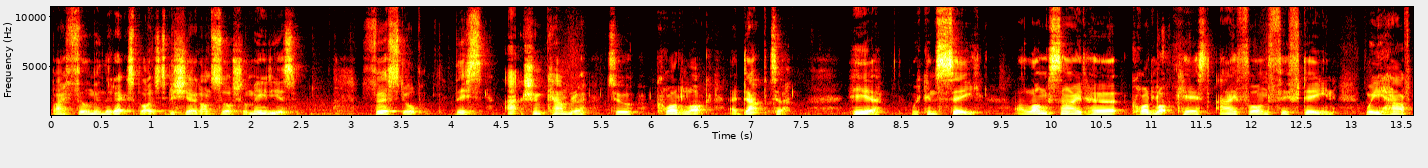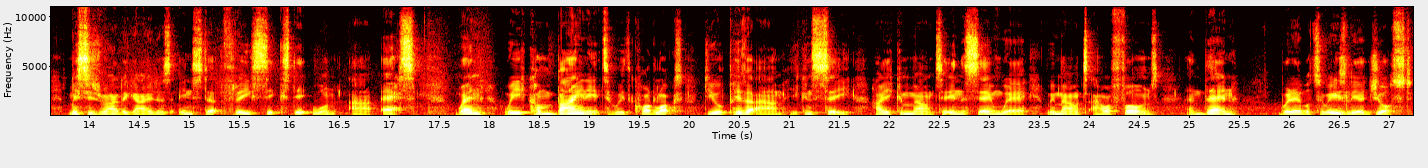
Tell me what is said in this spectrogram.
by filming their exploits to be shared on social medias. First up, this action camera to quad lock adapter. Here we can see alongside her quad-lock cased iPhone 15 we have Mrs Rider Guider's Insta360 One RS. When we combine it with quad-lock's dual pivot arm you can see how you can mount it in the same way we mount our phones and then we're able to easily adjust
